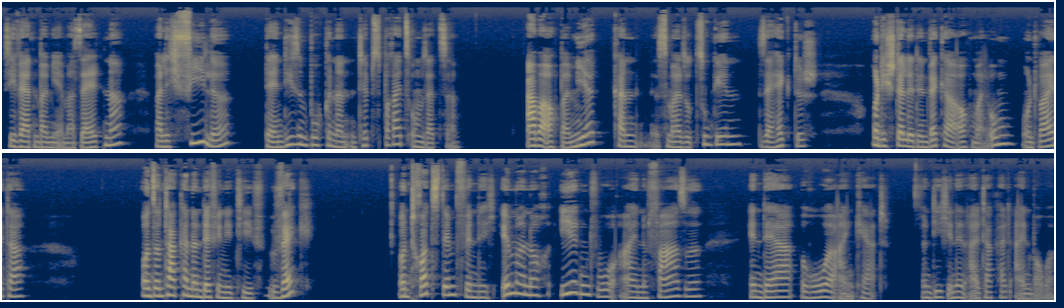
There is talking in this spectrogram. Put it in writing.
sie werden bei mir immer seltener, weil ich viele der in diesem Buch genannten Tipps bereits umsetze. Aber auch bei mir kann es mal so zugehen, sehr hektisch, Und ich stelle den Wecker auch mal um und weiter. Und so ein Tag kann dann definitiv weg. Und trotzdem finde ich immer noch irgendwo eine Phase, in der Ruhe einkehrt und die ich in den Alltag halt einbaue.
